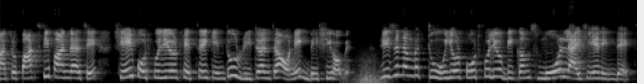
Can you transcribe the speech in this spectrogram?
মাত্র পাঁচটি ফান্ড আছে, সেই পোর্টফোলিওর ক্ষেত্রে কিন্তু রিটার্নটা অনেক বেশি হবে। Reason number two your portfolio becomes more likely an index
